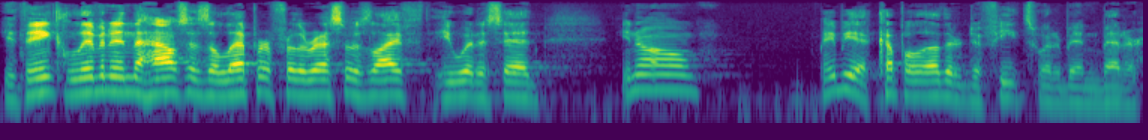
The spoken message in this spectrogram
You think living in the house as a leper for the rest of his life, he would have said, you know, maybe a couple other defeats would have been better.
